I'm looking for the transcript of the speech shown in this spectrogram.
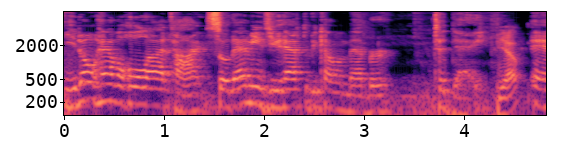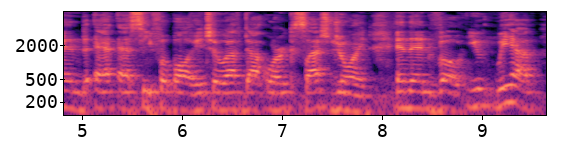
you don't have a whole lot of time. So that means you have to become a member today. Yep. And at scfootballhof.org slash join and then vote. You we have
